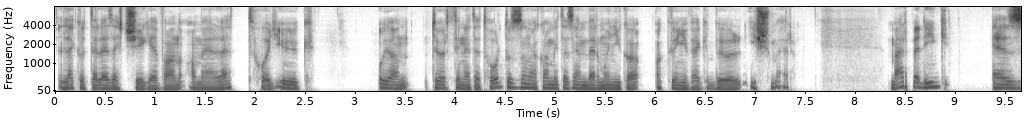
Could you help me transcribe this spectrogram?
lekötelezettsége van amellett, hogy ők olyan történetet hordozzanak, amit az ember mondjuk a, a könyvekből ismer. Márpedig ez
